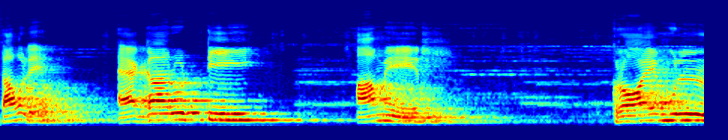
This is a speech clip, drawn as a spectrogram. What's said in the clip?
তাহলে এগারোটি আমের ক্রয় মূল্য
